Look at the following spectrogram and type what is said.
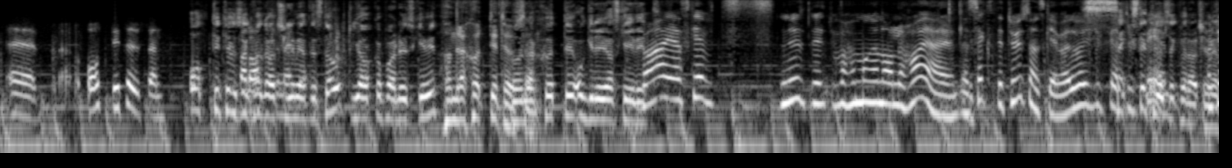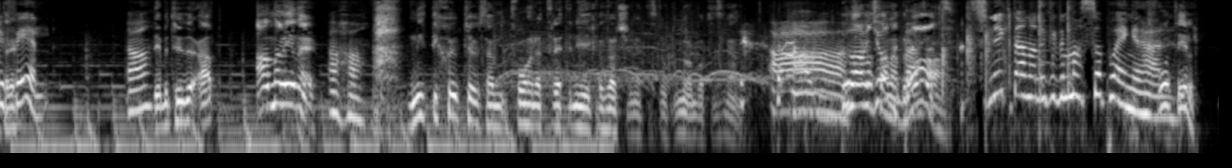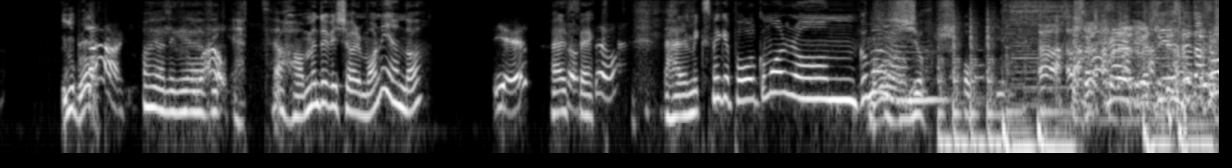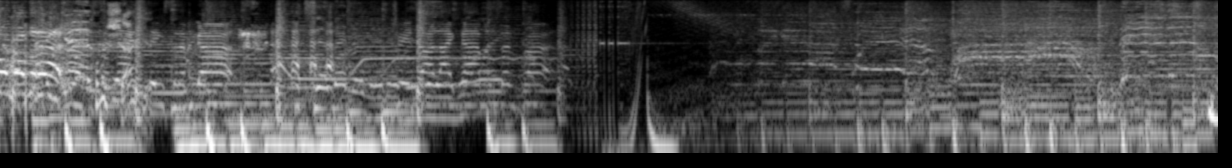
Eh, 80 000. 80 000 kvadratkilometer stort. Jakob, vad har du skrivit? 170 000. 170 och Gry har skrivit Va? Jag skrev... Nu, det- hur många nollor har jag här egentligen? 60 000 skrev jag. Det var ju 60 000 fel. Det var kvadratkilometer. ju fel. Ja. Det betyder att Anna vinner. Aha. 97 239 kvadratkilometer stort i Norrbottens län. Ah, Bra Anna, bra! Snyggt Anna, du fick du massa poänger här. Två till. Det går bra. Och jag, ligger, jag fick ett. Jaha, men du, vi kör imorgon igen då. Yes. Perfekt. Det här är Mix Megapol. God morgon. God morgon. Josh Hopkins. Sluta fråga om det här!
